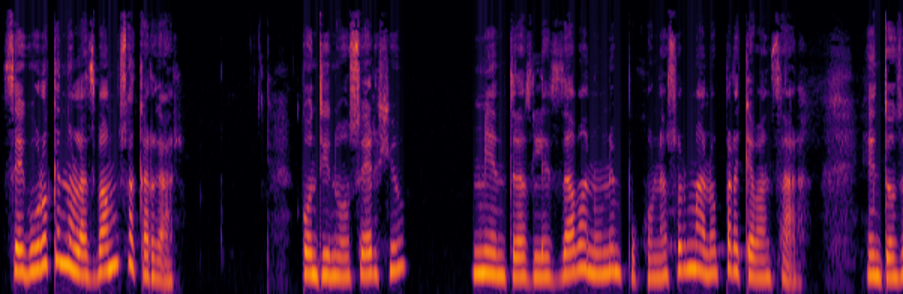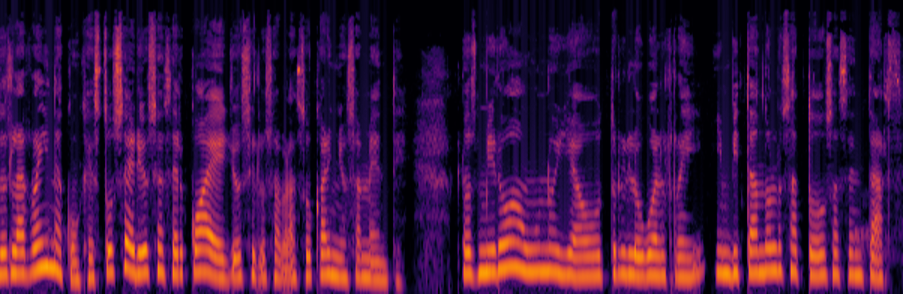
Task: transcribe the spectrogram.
Seguro que no las vamos a cargar continuó Sergio, mientras les daban un empujón a su hermano para que avanzara. Entonces la reina, con gesto serio, se acercó a ellos y los abrazó cariñosamente. Los miró a uno y a otro y luego al rey, invitándolos a todos a sentarse.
